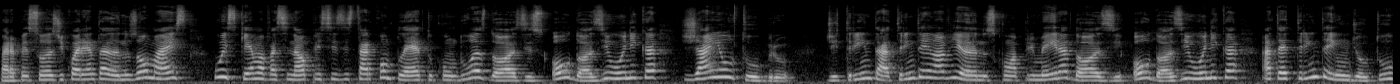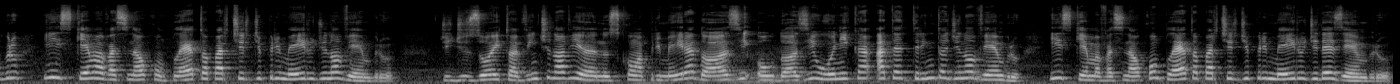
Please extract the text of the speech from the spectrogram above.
Para pessoas de 40 anos ou mais, o esquema vacinal precisa estar completo com duas doses ou dose única já em outubro de 30 a 39 anos com a primeira dose ou dose única até 31 de outubro e esquema vacinal completo a partir de 1 de novembro. De 18 a 29 anos com a primeira dose ou dose única até 30 de novembro e esquema vacinal completo a partir de 1 de dezembro.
